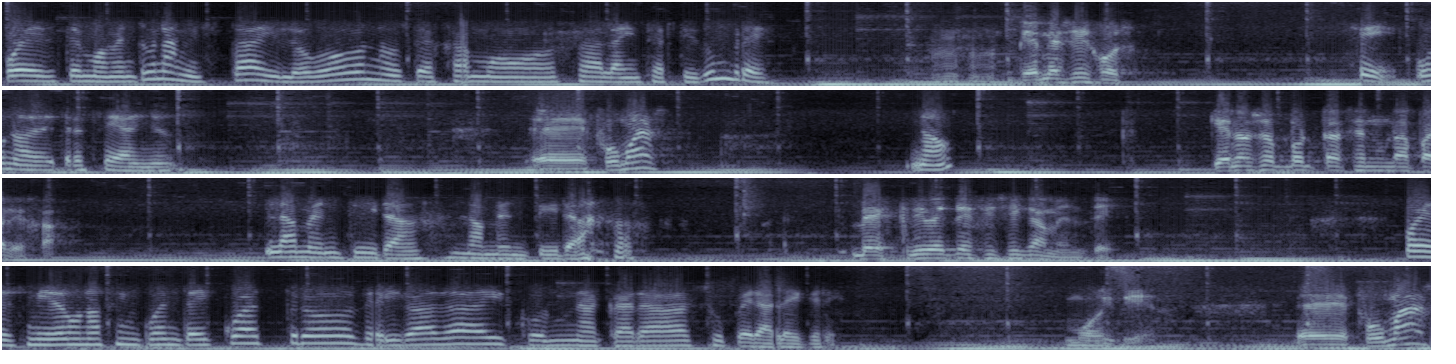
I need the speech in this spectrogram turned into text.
Pues de momento una amistad y luego nos dejamos a la incertidumbre. ¿Tienes hijos? Sí, uno de 13 años. Eh, ¿Fumas? No, ¿Qué no soportas en una pareja? la mentira, la mentira. Descríbete físicamente. Pues mide 1,54, delgada y con una cara súper alegre. Muy bien. Eh, ¿Fumas?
